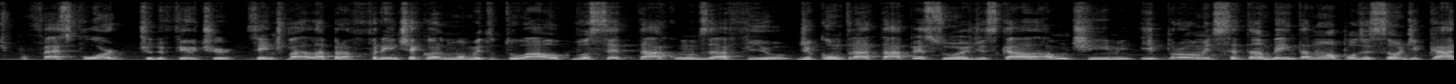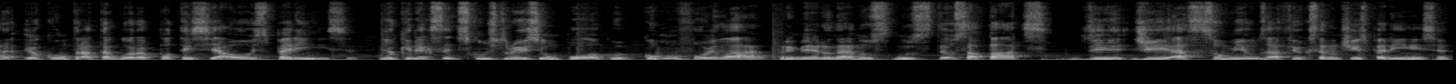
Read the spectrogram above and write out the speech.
tipo, fast forward to the future, se a gente vai lá pra frente, agora no momento atual, você tá com o desafio de contratar pessoas, de escalar um time, e provavelmente você também tá numa posição de, cara, eu contrato agora potencial ou experiência. E eu queria que você desconstruísse um pouco como foi lá, primeiro, né, nos, nos teus sapatos, de, de assumir um desafio que você não tinha experiência,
